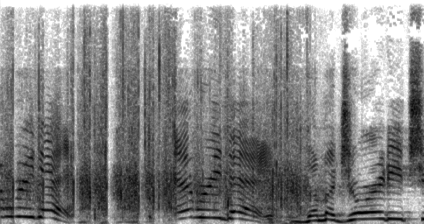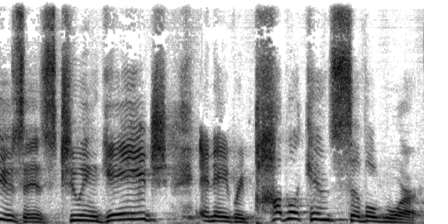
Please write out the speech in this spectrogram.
Every day, the majority chooses to engage in a Republican civil war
